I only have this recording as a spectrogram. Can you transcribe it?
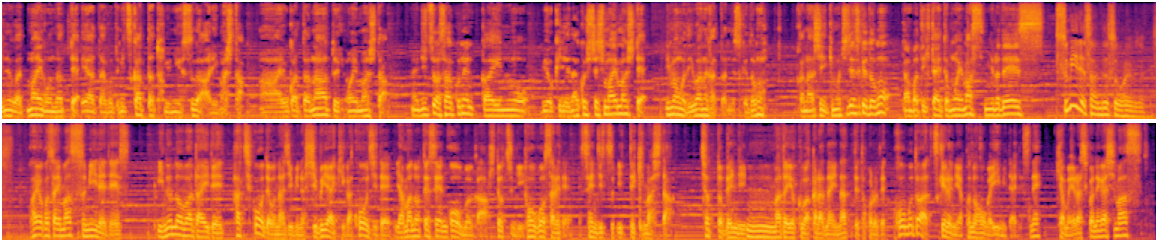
犬が迷子になってエアタグで見つかったというニュースがありました。ああ、よかったなと思いました。実は昨年飼い犬を病気で亡くしてしまいまして、今まで言わなかったんですけども、悲しい気持ちですけども、頑張っていきたいと思います。三浦です。すみれさんですおはようございますおはようございます。すみれです。犬の話題で、ハチ公でおなじみの渋谷駅が工事で山手線ホームが一つに統合されて先日行ってきました。ちょっと便利、うん、まだよくわからないなってところで、ホームドアつけるにはこの方がいいみたいですね。今日もよろしくお願いします。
